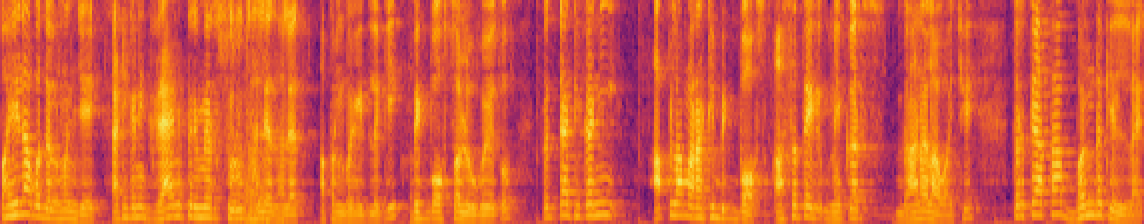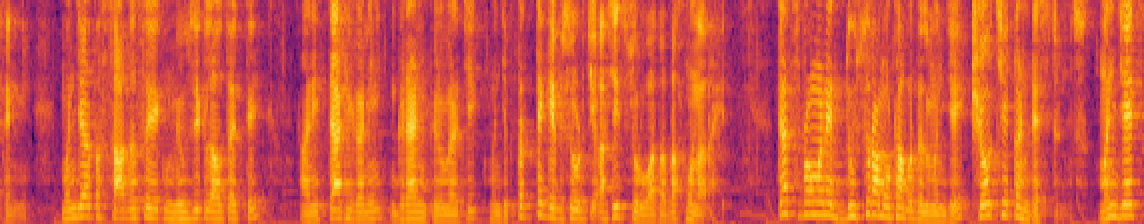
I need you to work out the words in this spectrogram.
पहिला बदल म्हणजे त्या ठिकाणी ग्रँड प्रीमियर सुरू झाल्या झाल्याच आपण बघितलं की बिग बॉसचा लोगो येतो. तर त्या ठिकाणी आपला मराठी बिग बॉस असं ते मेकर्स गाणं लावायचे. तर ते आता बंद केलेलं आहे त्यांनी. म्हणजे आता साधंसं एक म्युझिक लावत आहेत ते. आणि त्या ठिकाणी ग्रँड पिनोव्याची म्हणजे प्रत्येक एपिसोडची अशीच सुरुवात आता होणार आहे. त्याचप्रमाणे दुसरा मोठा बदल म्हणजे शोचे कंटेस्टंट्स म्हणजेच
